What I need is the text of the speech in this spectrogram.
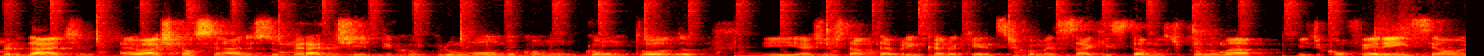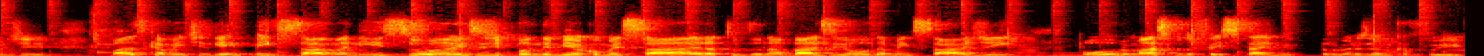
Verdade. Eu acho que é um cenário super atípico para o mundo como, como um todo. E a gente estava até brincando aqui antes de começar que estamos tipo numa videoconferência onde basicamente ninguém pensava nisso antes de pandemia começar. Era tudo na base ou da mensagem ou no máximo do FaceTime. Pelo menos eu nunca fui,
